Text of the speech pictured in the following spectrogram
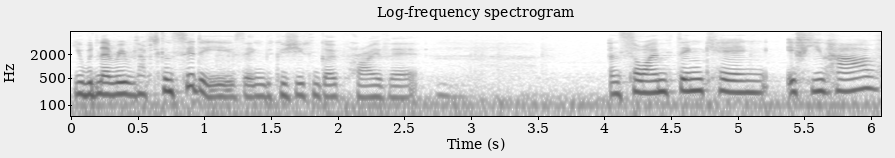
you would never even have to consider using because you can go private. Mm. And so I'm thinking if you have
